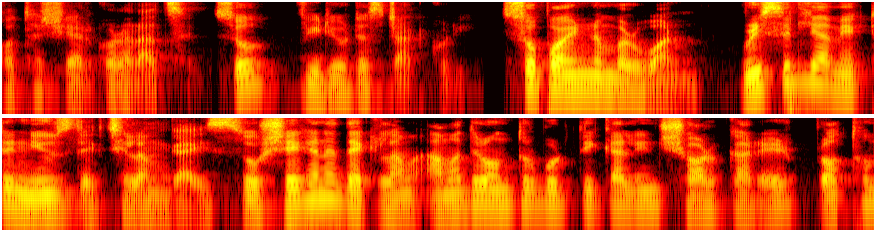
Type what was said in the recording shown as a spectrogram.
কথা শেয়ার করার আছে। সো ভিডিওটা স্টার্ট করি। So point number one recently আমি একটা নিউজ দেখছিলাম গাইস সো সেখানে দেখলাম আমাদের অন্তর্বর্তীকালীন সরকারের প্রথম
